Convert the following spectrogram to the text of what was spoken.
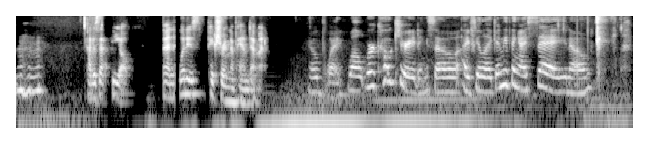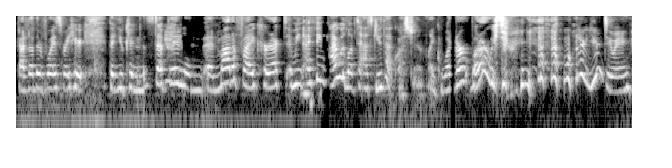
Mm-hmm. How does that feel? And what is picturing the pandemic? Oh boy. Well, we're co curating, so I feel like anything I say, you know, got another voice right here that you can step in and, and modify, correct. I mean, I think I would love to ask you that question. Like, what are what are we doing? what are you doing?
